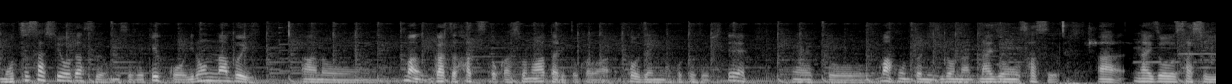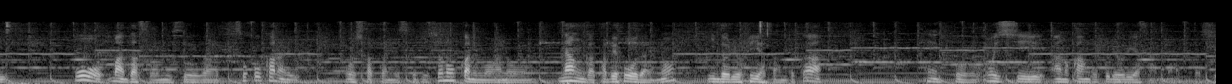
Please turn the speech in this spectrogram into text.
ー、もつ刺しを出すお店で結構いろんな部位、あのー、まあ、ガツ、ハツとかそのあたりとかは当然のこととして、えっ、と、まあ、本当にいろんな内臓を刺す、あ内臓刺しを、まあ、出すお店があって、そこかなり美味しかったんですけど、その他にもあの、ナンが食べ放題のインド料理屋さんとか、えっ、と、美味しいあの韓国料理屋さんもあったし、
